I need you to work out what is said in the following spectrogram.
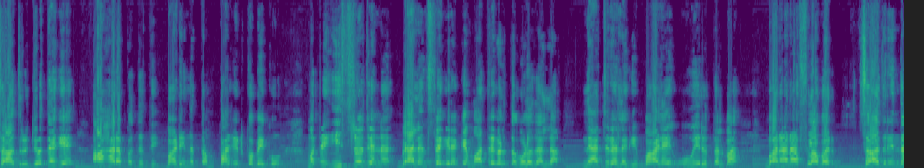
ಸೊ ಅದ್ರ ಜೊತೆಗೆ ಆಹಾರ ಪದ್ಧತಿ. ಬಾಡಿನ ತಂಪಾಗಿ ಇಟ್ಕೋಬೇಕು ಮತ್ತೆ ಈಸ್ಟ್ರೋಜನ್ ಬ್ಯಾಲೆನ್ಸ್ಡ್ ಆಗಿರೋಕ್ಕೆ ಮಾತ್ರೆಗಳು ತಗೊಳ್ಳೋದಲ್ಲ. ನ್ಯಾಚುರಲ್ ಆಗಿ ಬಾಳೆ ಹೂವು ಇರುತ್ತಲ್ವಾ? ಬನಾನಾ ಫ್ಲವರ್. ಸೊ ಅದರಿಂದ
